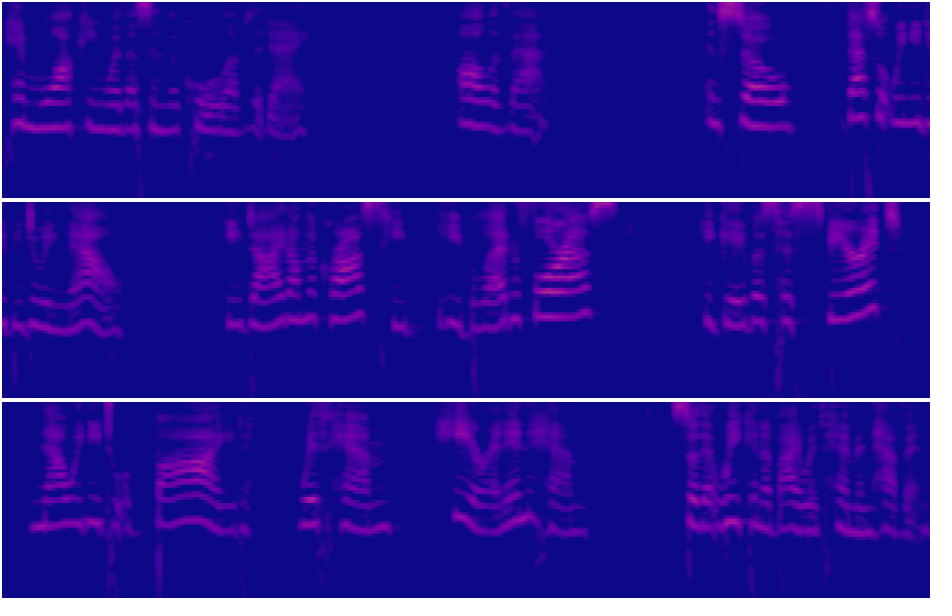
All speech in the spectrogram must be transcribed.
him walking with us in the cool of the day. All of that. And so that's what we need to be doing now. He died on the cross, he, he bled for us, he gave us his spirit. Now we need to abide with him here and in him so that we can abide with him in heaven.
